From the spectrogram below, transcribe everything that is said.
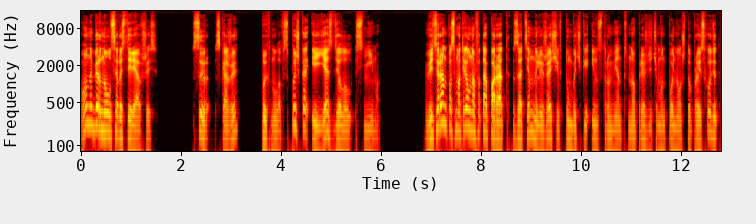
Он обернулся, растерявшись. «Сыр, скажи». Пыхнула вспышка, и я сделал снимок. Ветеран посмотрел на фотоаппарат, затем на лежащий в тумбочке инструмент, но прежде чем он понял, что происходит,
